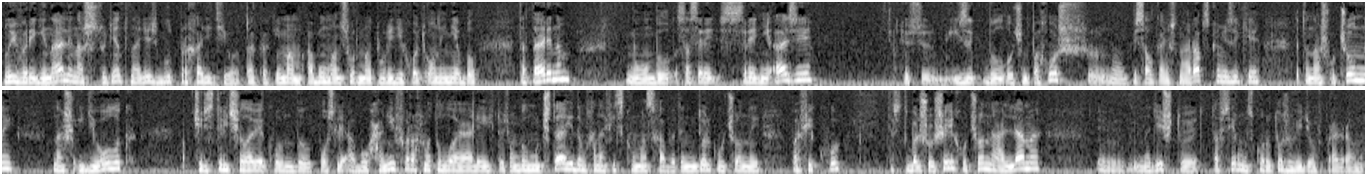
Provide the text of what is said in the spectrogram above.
Ну и в оригинале наши студенты, надеюсь, будут проходить его. Так как имам Абу Мансур Матуриди, хоть он и не был татарином, но он был со Средней Азии, то есть э, язык был очень похож, он писал, конечно, на арабском языке. Это наш ученый, наш идеолог. Через три человека он был после Абу Ханифа, рахматуллахи алейх. То есть он был мучтагидом ханафитского масхаба. Это не только ученый по фикху, то есть это большой шейх, ученый, алляма, надеюсь, что этот тафсир мы скоро тоже введем в программу.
